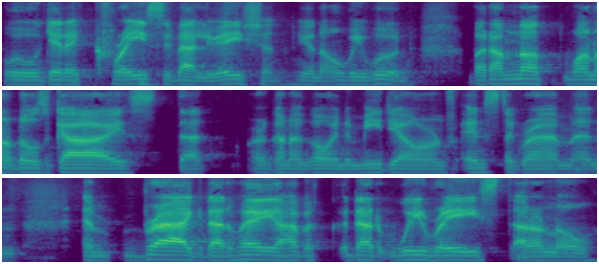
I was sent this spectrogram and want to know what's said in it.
we will get a crazy valuation. You know, we would. But I'm not one of those guys that are gonna go in the media or on Instagram and and brag that hey, I have a that we raised I don't know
